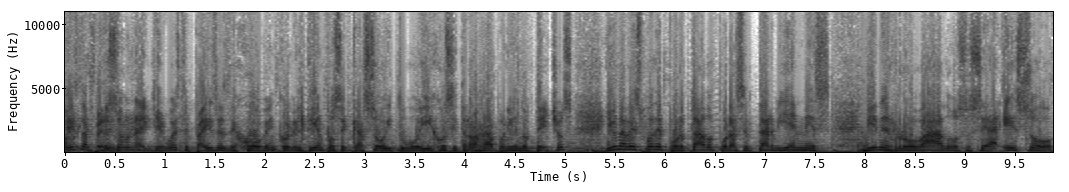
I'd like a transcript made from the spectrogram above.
Esta persona llegó a este país desde joven, con el tiempo se casó y tuvo hijos y trabajaba poniendo techos y una vez fue deportado por aceptar bienes, bienes robados, o sea, eso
